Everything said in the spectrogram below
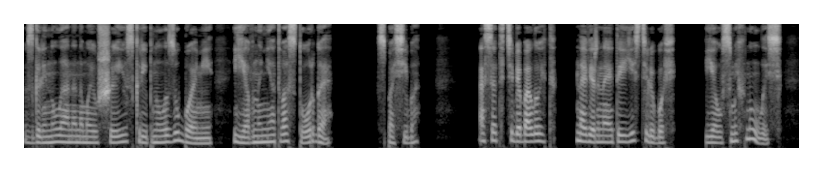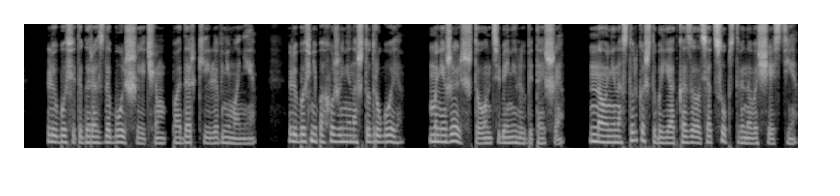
Взглянула она на мою шею, скрипнула зубами, явно не от восторга. «Спасибо». «Асад тебя балует. Наверное, это и есть любовь». Я усмехнулась. Любовь — это гораздо большее, чем подарки или внимание. Любовь не похожа ни на что другое. Мне жаль, что он тебя не любит, Айше. Но не настолько, чтобы я отказалась от собственного счастья.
